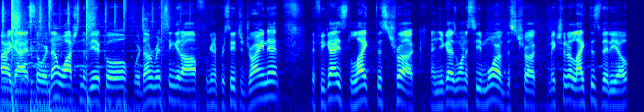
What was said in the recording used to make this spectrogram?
All right guys, so we're done washing the vehicle, we're done rinsing it off, we're gonna proceed to drying it. If you guys like this truck and you guys wanna see more of this truck, make sure to like this video,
